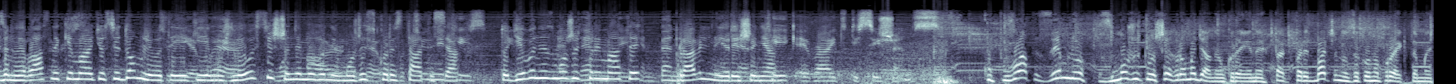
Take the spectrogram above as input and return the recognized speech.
Землевласники мають усвідомлювати, які є можливості, що ними вони можуть скористатися. Тоді вони зможуть приймати правильні рішення. Купувати землю зможуть лише громадяни України. Так передбачено законопроектами.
